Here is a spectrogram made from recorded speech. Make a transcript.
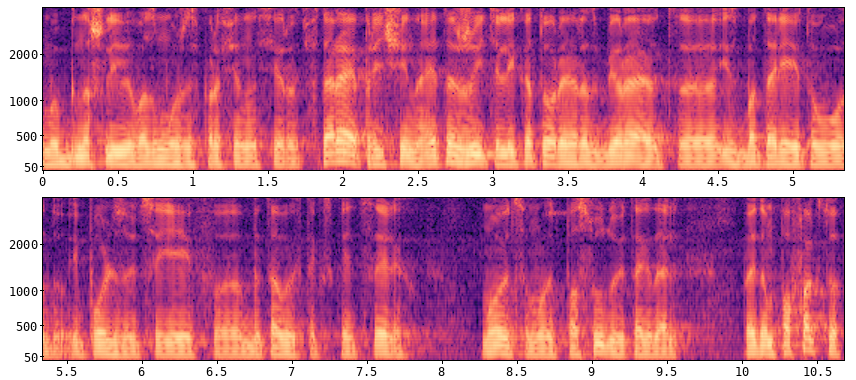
Мы нашли возможность профинансировать. Вторая причина – это жители, которые разбирают э, из батареи эту воду и пользуются ей в э, бытовых, так сказать, целях. Моются, моют посуду и так далее. Поэтому по факту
